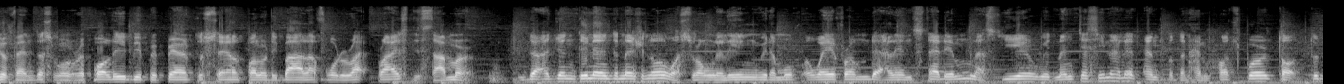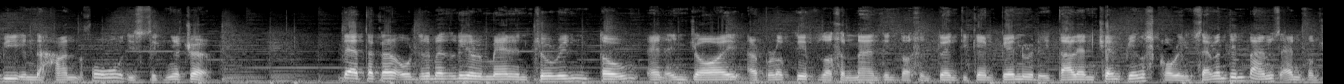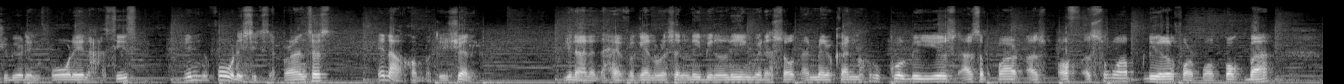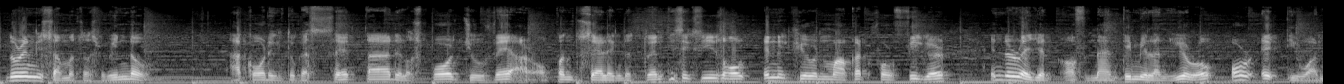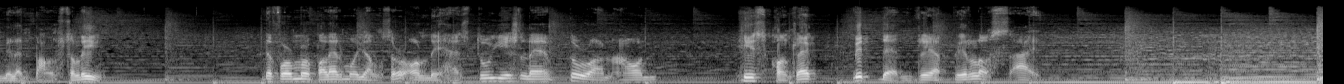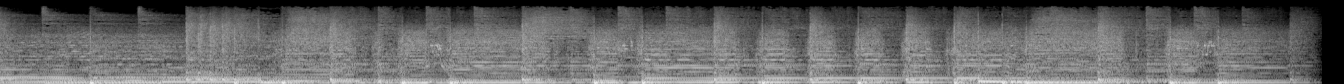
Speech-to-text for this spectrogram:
Juventus will reportedly be prepared to sell Paulo Dybala for the right price this summer. The Argentina international was strongly linked with a move away from the Allianz Stadium last year with Manchester United and Tottenham Hotspur thought to be in the hunt for this signature. The attacker ultimately remained in Turin though and enjoyed a productive 2019-2020 campaign with the Italian champions scoring 17 times and contributing 14 assists in 46 appearances in our competition. United have again recently been linked with a South American who could be used as a part of a swap deal for Paul Pogba during the summer transfer window. According to Gazzetta dello Sport, Juve are open to selling the 26 years old in the current market for a figure in the region of 90 million euro or 81 million pounds sterling. The former Palermo youngster only has two years left to run on his contract with the Andrea Pirlo's side.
